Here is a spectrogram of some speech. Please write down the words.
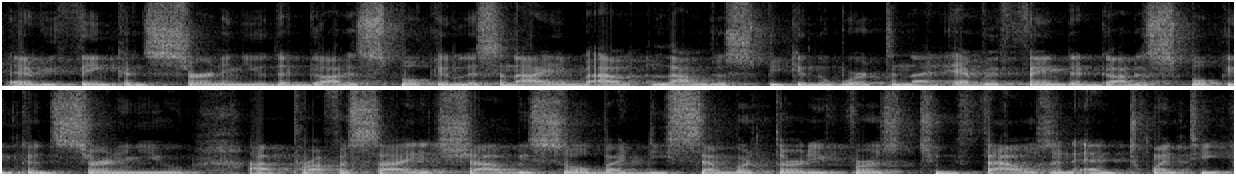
Everything concerning you that God has spoken. Listen, I am I'm just speaking the word tonight. Everything that God has spoken concerning you, I prophesy it shall be so by December 31st, 2020,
